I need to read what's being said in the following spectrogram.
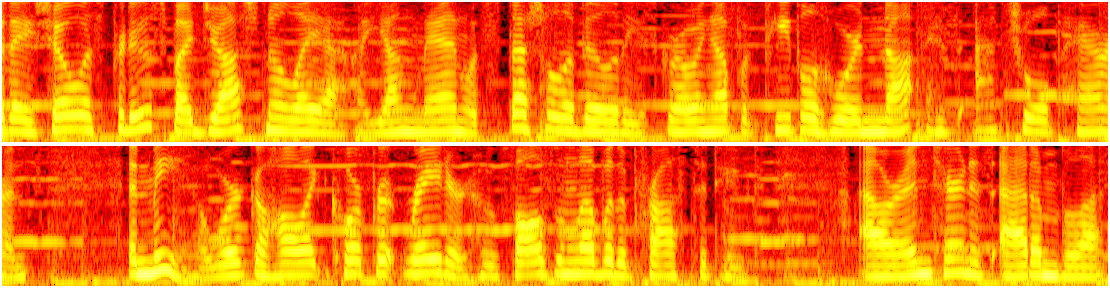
Today's show was produced by Josh Nilaya, a young man with special abilities growing up with people who are not his actual parents, and me, a workaholic corporate raider who falls in love with a prostitute. Our intern is Adam Blutt.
